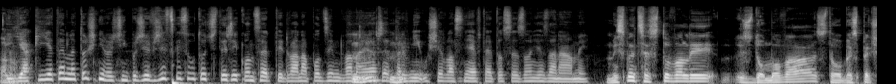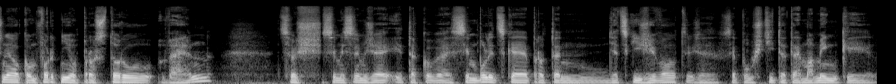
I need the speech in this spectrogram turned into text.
ano. Jaký je ten letošní ročník? Protože vždycky jsou to čtyři koncerty, dva na podzim, dva na mhm, jaře. Mm-hmm. První už je vlastně v této sezóně za námi. My jsme cestovali z domova, z toho bezpečného, komfortního prostoru ven což si myslím, že je i takové symbolické pro ten dětský život, že se pouštíte té maminky,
